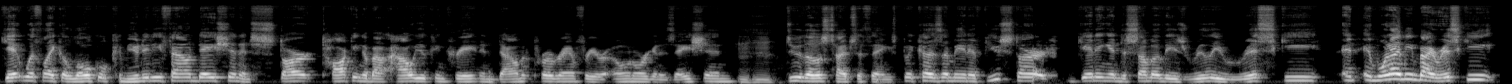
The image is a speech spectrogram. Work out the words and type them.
Get with like a local community foundation and start talking about how you can create an endowment program for your own organization. Mm-hmm. Do those types of things because I mean, if you start getting into some of these really risky and, and what I mean by risky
